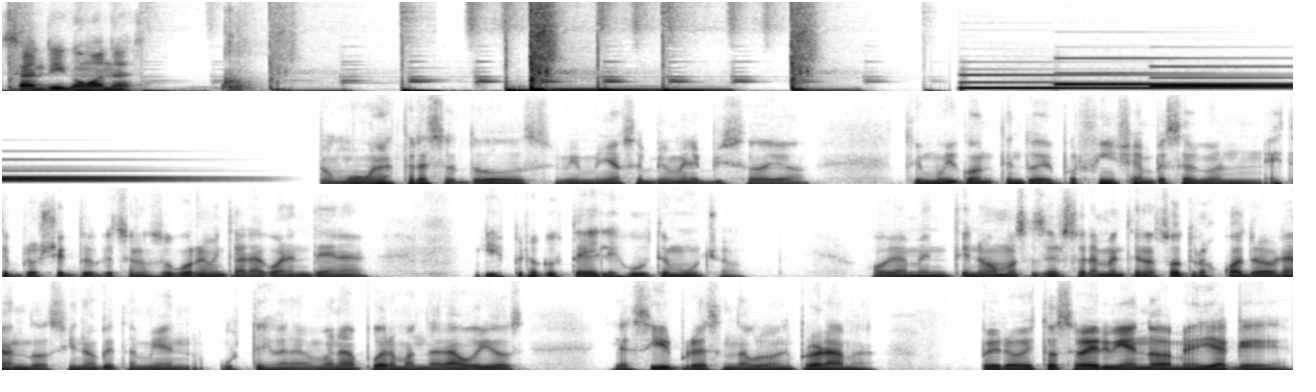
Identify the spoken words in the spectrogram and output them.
Santi, ¿cómo andas? Muy buenas tardes a todos, bienvenidos al primer episodio. Estoy muy contento de por fin ya empezar con este proyecto que se nos ocurrió en mitad de la cuarentena y espero que a ustedes les guste mucho. Obviamente no vamos a ser solamente nosotros cuatro hablando, sino que también ustedes van a poder mandar audios y así ir progresando con el programa. Pero esto se va a ir viendo a medida que,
